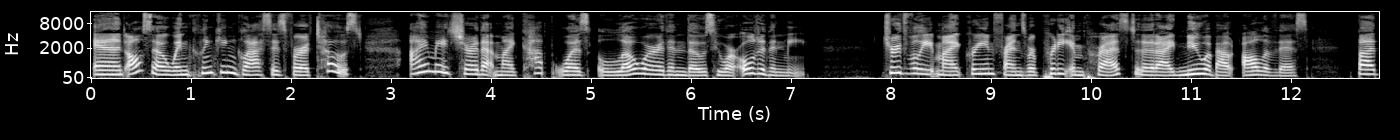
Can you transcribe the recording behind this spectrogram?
And also, when clinking glasses for a toast, I made sure that my cup was lower than those who are older than me. Truthfully, my Korean friends were pretty impressed that I knew about all of this, but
